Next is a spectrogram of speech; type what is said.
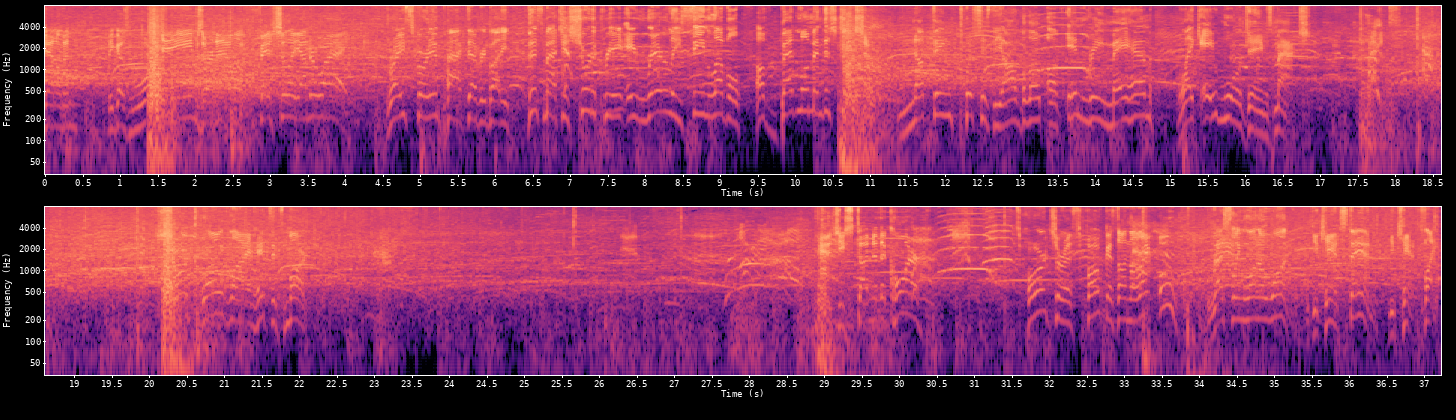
gentlemen, because War Games are now officially underway. Brace for impact, everybody. This match is sure to create a rarely seen level of bedlam and destruction. Nothing pushes the envelope of in-ring mayhem like a War Games match. Right. Short clothesline hits its mark. She's stunned to the corner. Torturous focus on the leg. Ooh! Wrestling 101. If you can't stand, you can't fight.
